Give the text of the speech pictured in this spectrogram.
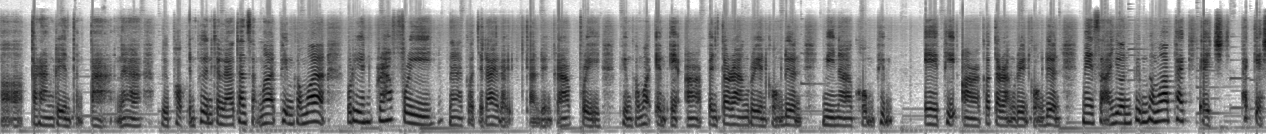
อตารางเรียนต่างๆนะคะหรือพอเป็นเพื่อนกันแล้วท่านสามารถพิมพ์คำว่าเรียนกราฟฟรีนะก็จะได้รายการเรียนกราฟฟรี พิมพ์คำว่า MAR เป็นตารางเรียนของเดือนมีนาคมพิมพ์ APR ก็ตารางเรียนของเดือน เมษายนพิมพ์คำว่า package package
